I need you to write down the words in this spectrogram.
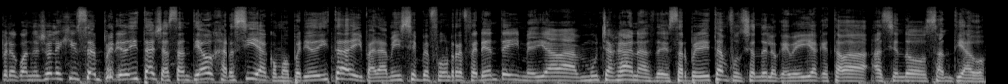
pero cuando yo elegí ser periodista, ya Santiago ejercía como periodista y para mí siempre fue un referente y me daba muchas ganas de ser periodista en función de lo que veía que estaba haciendo Santiago.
